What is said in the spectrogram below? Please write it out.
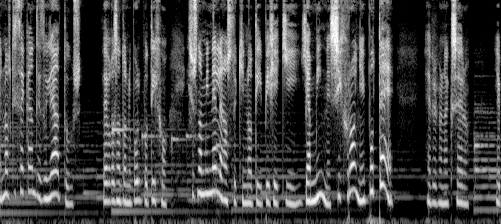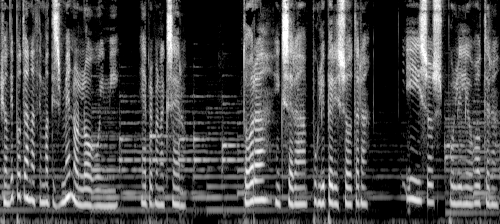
ενώ αυτοί θα έκαναν τη δουλειά τους. Θα έβγαζαν τον υπόλοιπο τοίχο. Ίσως να μην έλεγαν στο κοινό ότι υπήρχε εκεί για μήνες ή χρόνια ή ποτέ. Έπρεπε να ξέρω. Για οποιονδήποτε αναθεματισμένο λόγο ή μη, έπρεπε να ξέρω. Τώρα ήξερα πολύ περισσότερα ή ίσως πολύ λιγότερα.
